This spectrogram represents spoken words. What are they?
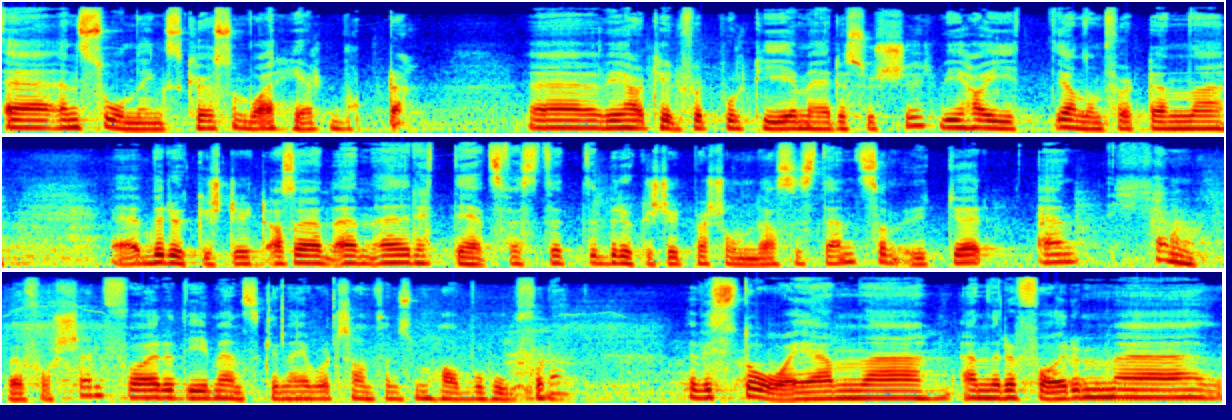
en soningskø som var helt borte. Vi har tilført politiet mer ressurser. Vi har gitt, gjennomført en brukerstyrt, altså en, en, rettighetsfestet brukerstyrt personlig assistent som utgjør en kjempeforskjell for de menneskene i vårt samfunn som har behov for det. Det vil stå i en, eh, reform med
